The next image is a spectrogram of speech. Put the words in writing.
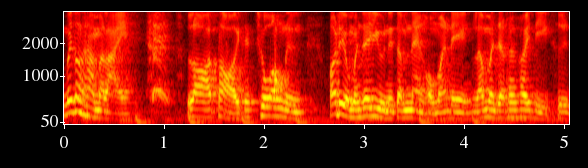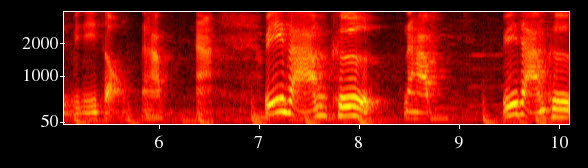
ไม่ต้องทำอะไร รอต่ออีกสักช่วงหนึ่งเพราะเดี๋ยวมันจะอยู่ในตำแหน่งของมันเอง แล้วมันจะค่อย ๆ ดีขึ้นวิธีที่สองนะครับ วิธีสามคือนะครับ วิธีสามคือ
